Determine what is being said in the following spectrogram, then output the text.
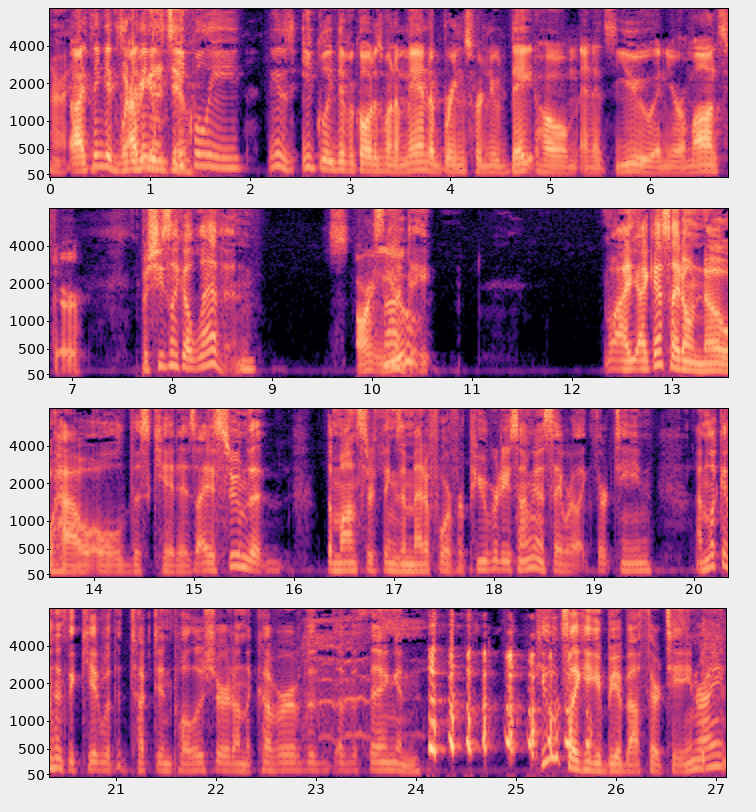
All right. I think it's What are I we think gonna it's do? equally think it's equally difficult is when Amanda brings her new date home and it's you and you're a monster. But she's like 11. Aren't It's not you? a date. Well, I, I guess I don't know how old this kid is. I assume that the monster thing's a metaphor for puberty, so I'm going to say we're like 13. I'm looking at the kid with the tucked-in polo shirt on the cover of the of the thing, and he looks like he could be about 13, right?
